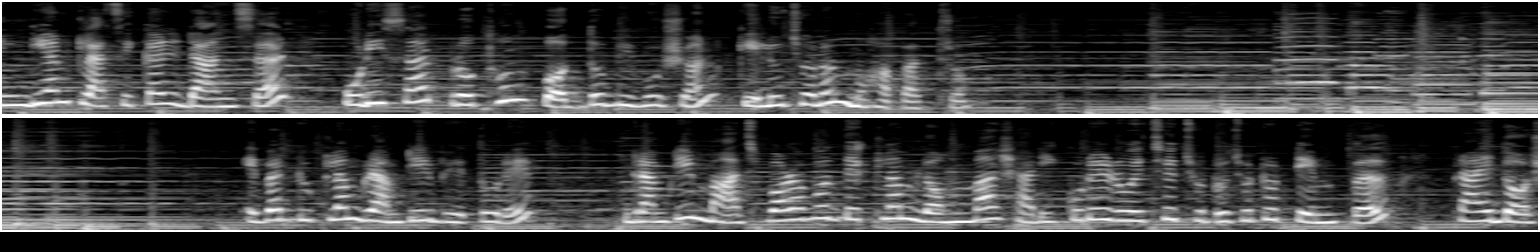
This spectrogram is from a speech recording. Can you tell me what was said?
ইন্ডিয়ান ক্লাসিক্যাল ডান্সার ওড়িশার প্রথম পদ্মবিভূষণ কেলুচরণ মহাপাত্র। এবার ঢুকলাম গ্রামটির ভেতরে। গ্রামটির মাঝ বরাবর দেখলাম লম্বা সারি করে রয়েছে ছোট ছোট টেম্পল, প্রায় দশ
